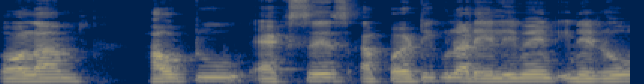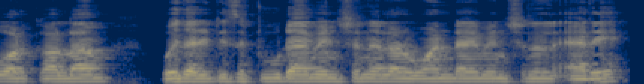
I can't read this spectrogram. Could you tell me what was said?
columns how to access a particular element in a row or column whether it is a two-dimensional or one-dimensional array.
